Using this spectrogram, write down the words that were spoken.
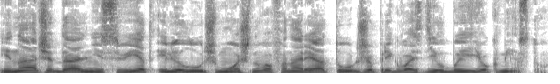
Иначе дальний свет или луч мощного фонаря тут же пригвоздил бы ее к месту.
